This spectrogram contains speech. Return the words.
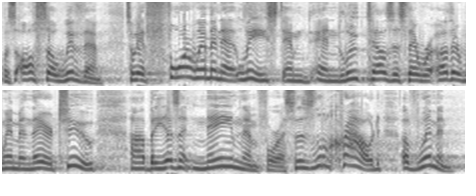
was also with them. So we have four women at least, and, and Luke tells us there were other women there too, uh, but he doesn't name them for us. So there's a little crowd of women.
